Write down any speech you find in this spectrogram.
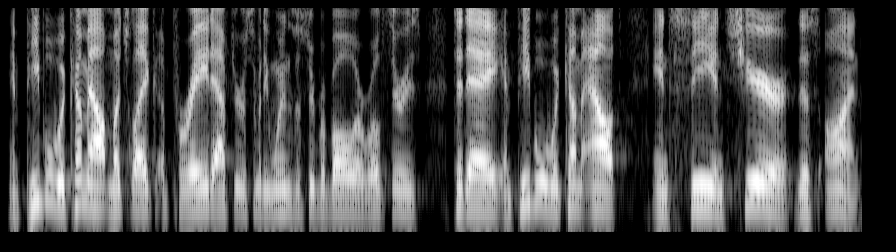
and people would come out, much like a parade after somebody wins the Super Bowl or World Series today, and people would come out and see and cheer this on.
